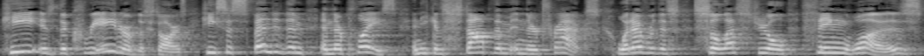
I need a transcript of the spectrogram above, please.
He is the creator of the stars. He suspended them in their place and he can stop them in their tracks. Whatever this celestial thing was,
